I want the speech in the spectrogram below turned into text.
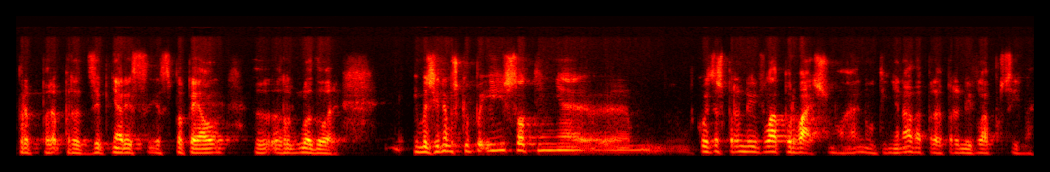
para, para, para desempenhar esse, esse papel regulador. Imaginemos que o país só tinha coisas para nivelar por baixo, não é? Não tinha nada para, para nivelar por cima.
